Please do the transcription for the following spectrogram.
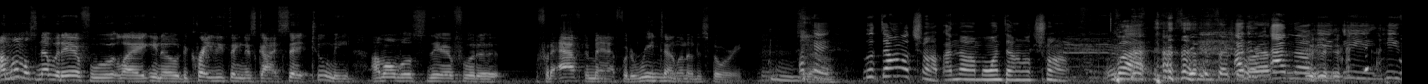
I'm almost never there for like, you know, the crazy thing this guy said to me. I'm almost there for the, for the aftermath, for the retelling of the story. Okay, well, Donald Trump. I know I'm on Donald Trump, but I, just, I know he, he, he's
